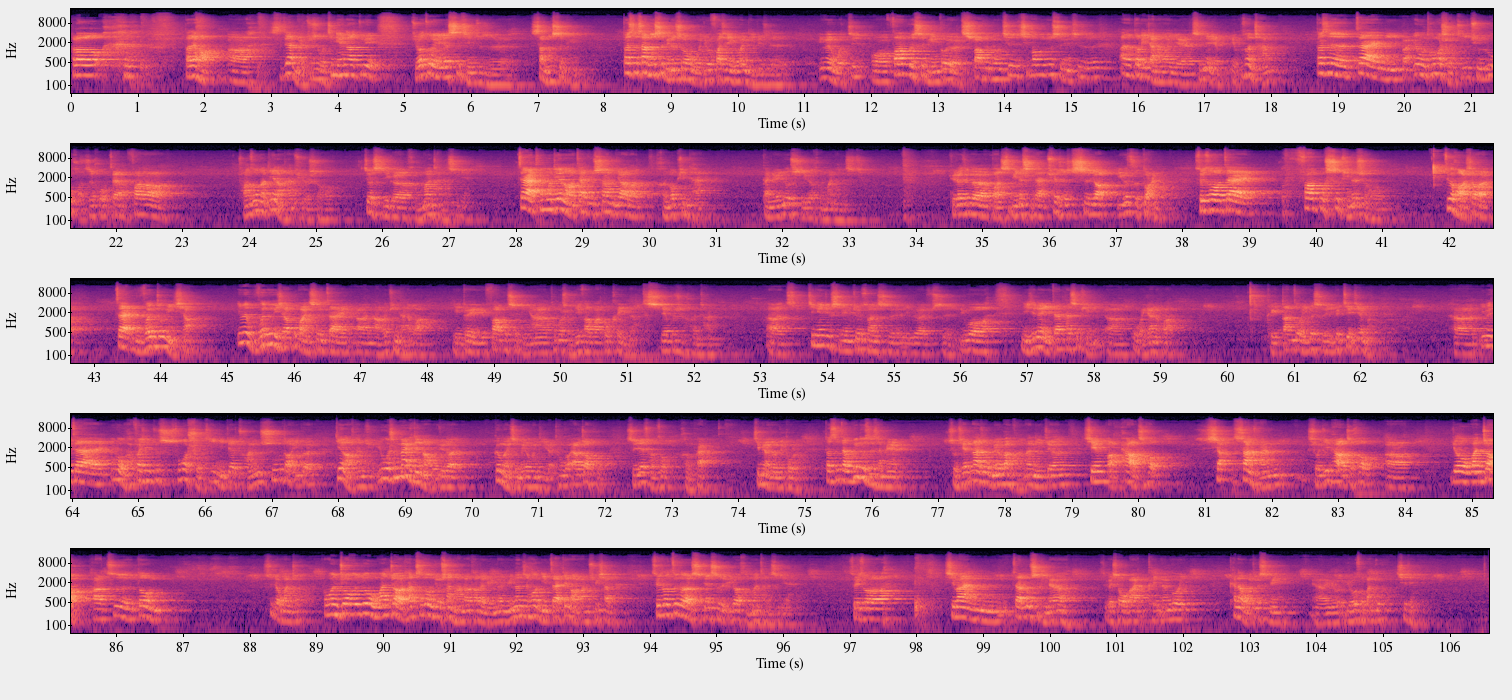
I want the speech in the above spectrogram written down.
Hello，大家好，啊、是这样的，就是我今天呢对主要做一件事情就是上传视频，但是上传视频的时候我就发现一个问题，就是因为我这我发布的视频都有七八分钟，其实七八分钟视频其实按照道理讲的话也时间也也不算长，但是在你把用户通过手机去录好之后，再发到传送到电脑上去的时候，这是一个很漫长的时间。再通过电脑再去上架了很多平台，感觉又是一个很漫长的事情。觉得这个短视频的时代确实是要一个字短，所以说在发布视频的时候，最好是要在五分钟以下，因为五分钟以下不管是在呃哪个平台的话，你对于发布视频啊，通过手机发发都可以的，时间不是很长。呃，今天这个视频就算是一个就是，如果你现在也在拍视频啊、跟我一样的话，可以当做一个是一个借鉴嘛。呃，因为在因为我还发现就是通过手机你再传输到一个电脑上去，如果是 Mac 电脑，我觉得根本是没有问题的，通过 AirDrop 直接传送很快，几秒钟就够了。但是在 Windows 上面，首先那就没有办法，那你只能先把拍好之后，上上传手机拍好之后啊、用 OneDrive 它自动是叫 OneDrive，它 OneDrive 用 OneDrive 它自动就上传到它的云端，云端之后你在电脑上去下载，所以说这个时间是一个很漫长的时间，所以说希望在录视频的这个小伙伴可以能够看到我这个视频，呃有有所帮助，谢谢。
